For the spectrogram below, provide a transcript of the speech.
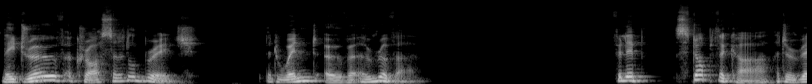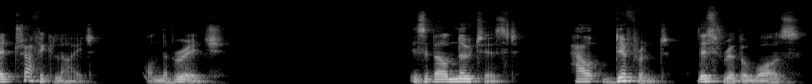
they drove across a little bridge that went over a river. Philip stopped the car at a red traffic light on the bridge. Isabel noticed how different this river was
